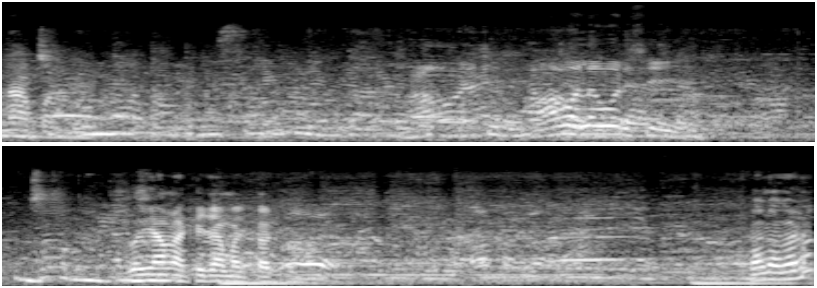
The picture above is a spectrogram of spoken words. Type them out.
ના પણ. માવો લવર છે. ભાઈ હમણાં ખીચામાં જ કાઢો કાઢો કાઢો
